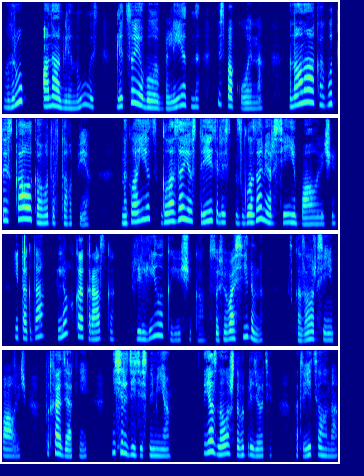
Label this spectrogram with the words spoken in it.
Вдруг она оглянулась Лицо ее было бледно и спокойно, но она как будто искала кого-то в толпе. Наконец, глаза ее встретились с глазами Арсения Павловича, и тогда легкая краска прилила к ее щекам. «Софья Васильевна», — сказал Арсений Павлович, подходя к ней. «Не сердитесь на меня». «Я знала, что вы придете», — ответила она.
